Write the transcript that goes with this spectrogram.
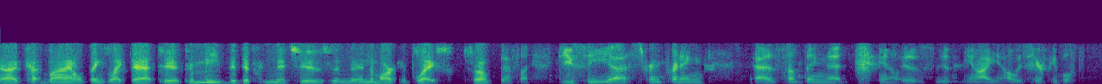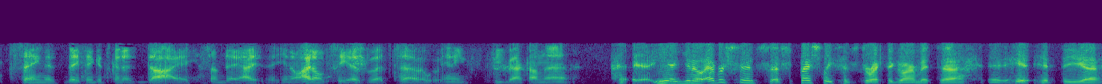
uh, cut vinyl things like that to to meet the different niches in, in the marketplace. So Definitely. Do you see uh, screen printing as something that you know is, is you know I always hear people saying that they think it's going to die someday. I you know I don't see it, but uh, any feedback on that? Yeah, you know, ever since, especially since direct to garment uh, hit hit the uh,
